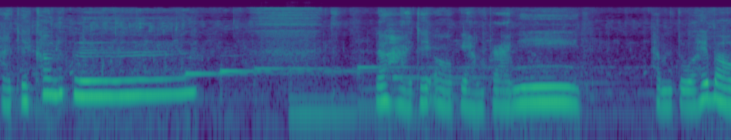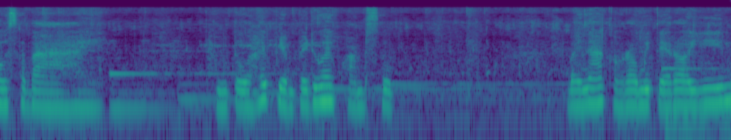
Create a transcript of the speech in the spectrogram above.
หายใจเข้าลึกๆ แล้วหายใจออกอย่างปราณีตทำตัวให้เบาสบาย ทำตัวให้เปลี่ยนไปด้วยความสุข ใบหน้าของเรามีแต่รอยยิ้ม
